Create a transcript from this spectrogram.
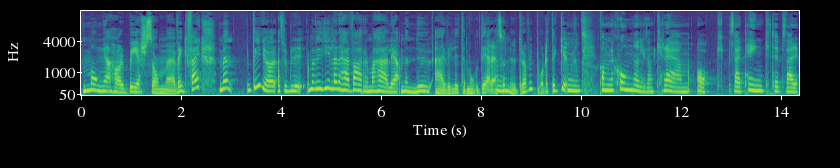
Många har beige som eh, väggfärg, men det gör att vi blir, ja, men vi gillar det här varma, härliga, men nu är vi lite modigare, så nu drar vi på lite gult. Mm. Kombinationen liksom kräm och så här, tänk typ så här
